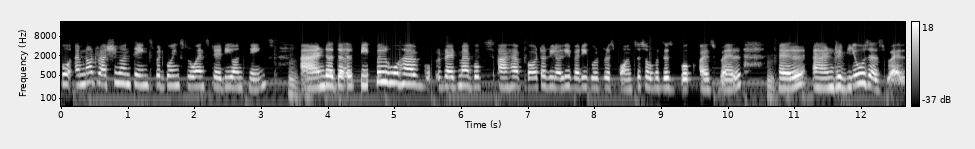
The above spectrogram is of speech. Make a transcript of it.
go- i'm not rushing on things but going slow and steady on things hmm, and uh, the people who have read my books i have got a really very good responses over this book as well hmm. and reviews as well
